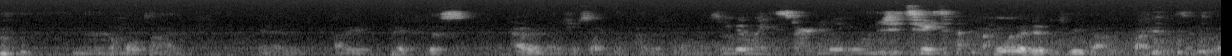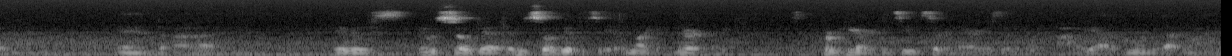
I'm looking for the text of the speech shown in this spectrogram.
the Mm. whole time. And I picked this pattern that was just like repetitive going Even when you started it, you wanted it to be done. I wanted it to be done five minutes into it. And uh, it was it was so good. It was so good to see it. And like there from here I can see certain areas that I'm like, oh yeah, I remember that line.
